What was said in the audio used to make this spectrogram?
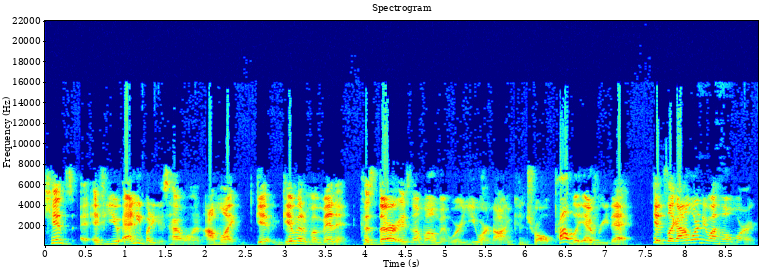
kids, if you anybody has had one, I'm like, give give them a minute because there is a moment where you are not in control, probably every day. Kids like, I don't want to do my homework.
